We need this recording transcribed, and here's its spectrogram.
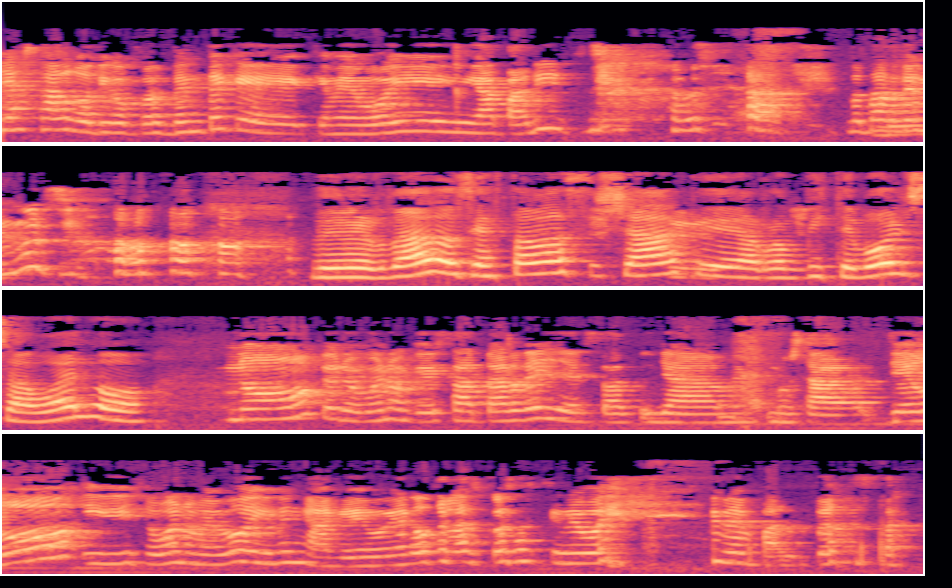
ya salgo, digo, pues vente que, que me voy a París. tardé mucho. ¿De verdad? O sea, ¿estabas ya que rompiste bolsa o algo? No, pero bueno, que esta tarde ya está, ya, o sea, llegó y dije, bueno, me voy, venga, que voy a coger las cosas que me voy de faltosa.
